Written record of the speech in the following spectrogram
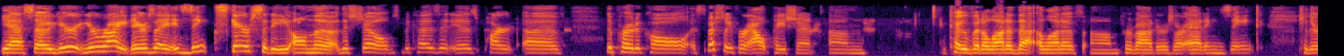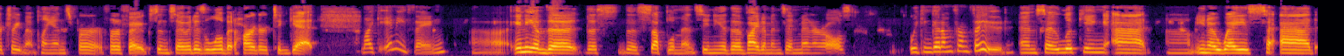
Yeah, so you're you're right. There's a zinc scarcity on the the shelves because it is part of the protocol, especially for outpatient um, COVID. A lot of that, a lot of um, providers are adding zinc to their treatment plans for for folks, and so it is a little bit harder to get. Like anything, uh, any of the the the supplements, any of the vitamins and minerals we can get them from food. And so looking at, um, you know, ways to add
